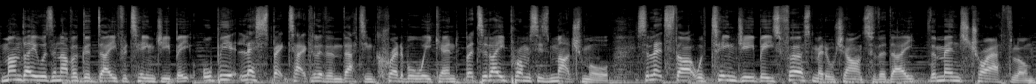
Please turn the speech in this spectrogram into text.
Monday was another good day for Team GB, albeit less spectacular than that incredible weekend, but today promises much more. So let's start with Team GB's first medal chance for the day the men's triathlon.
